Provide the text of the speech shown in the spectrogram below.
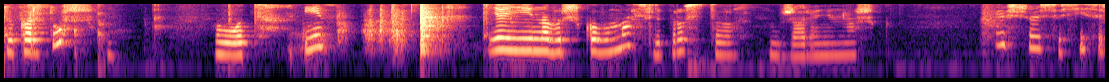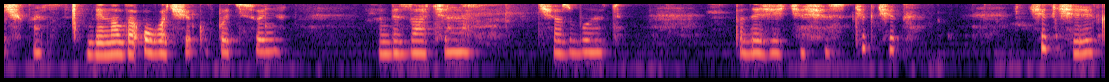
цю картошку. Вот. І я її на вершковому маслі просто обжарю немножко. И все, сосисочка. Блин, надо овощи купить сегодня. Обязательно. Сейчас будет. Подождите, сейчас. Чик-чик. Чик-чирик.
